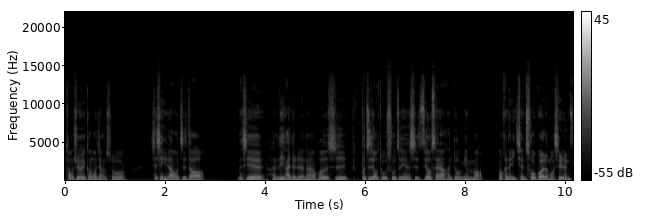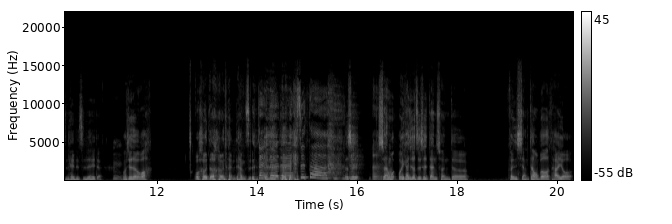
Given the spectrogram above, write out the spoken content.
同学会跟我讲说，谢谢你让我知道那些很厉害的人啊，或者是不只有读书这件事，只有三样很多面貌。我可能以前错怪了某些人之类的之类的。嗯。我觉得哇。我何德何能这样子？对对对，真的。但是，虽然我我一开始就只是单纯的分享，但我不知道他有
